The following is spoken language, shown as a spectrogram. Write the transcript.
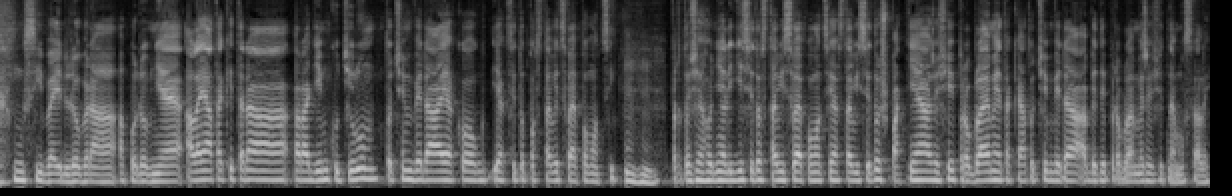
musí být dobrá a podobně. Ale já taky teda radím kutilům, točím videa, jako jak si to postavit své pomocí. Mm-hmm. Protože hodně lidí si to staví své pomoci a staví si to špatně a řeší problémy, tak já točím videa, aby ty problémy řešit nemuseli.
